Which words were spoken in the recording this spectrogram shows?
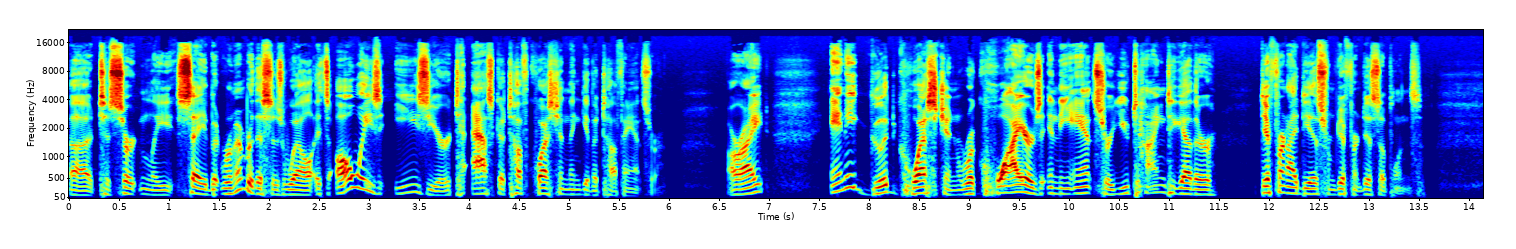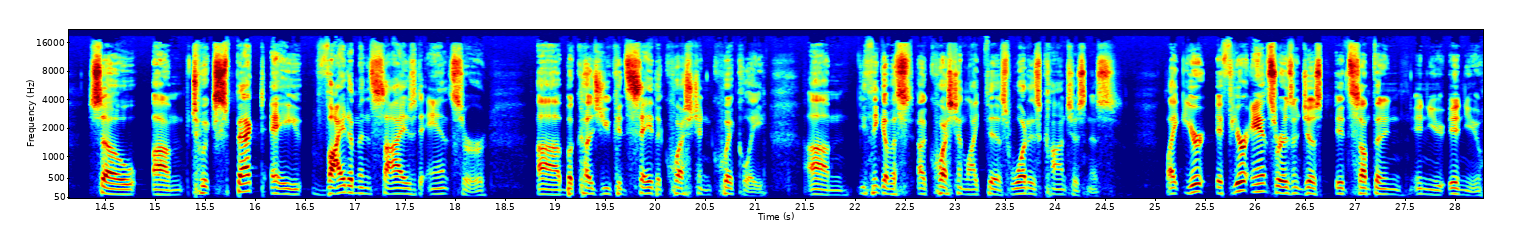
uh, to certainly say, but remember this as well. It's always easier to ask a tough question than give a tough answer. All right? Any good question requires in the answer you tying together different ideas from different disciplines. So um, to expect a vitamin sized answer uh, because you could say the question quickly, um, you think of a, a, question like this What is consciousness? Like your, if your answer isn't just it's something in you, in you,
